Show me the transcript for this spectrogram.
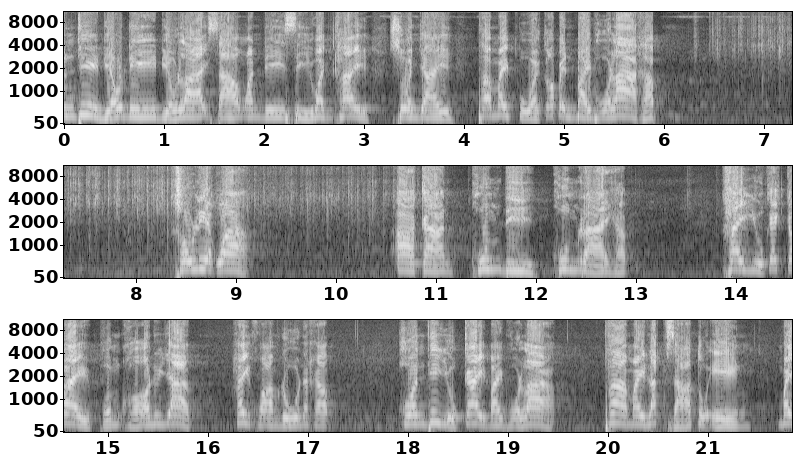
นที่เดี๋ยวดี เดี๋ยวร้ายสามวันดีสี่วันไข้ ส่วนใหญ่ ถ้าไม่ป่วยก็เป็นไบโพล่าครับ เขาเรียกว่า อาการคุ้มดีคุ้มร้ายครับ ใครอยู่ใกล้ ๆ ผมขออนุญาตให้ความรู้นะครับ คนที่อยู่ใกล้ไบโพล่าถ้าไม่รักษาตัวเอง ไม่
